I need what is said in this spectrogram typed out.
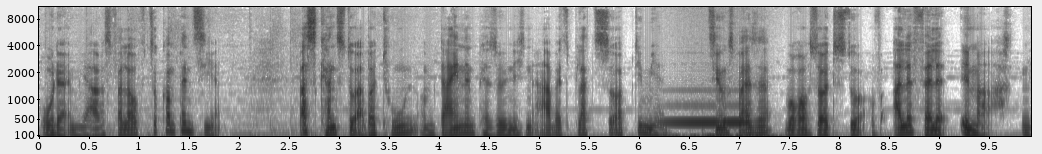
oder im Jahresverlauf zu kompensieren. Was kannst du aber tun, um deinen persönlichen Arbeitsplatz zu optimieren? Beziehungsweise, worauf solltest du auf alle Fälle immer achten?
